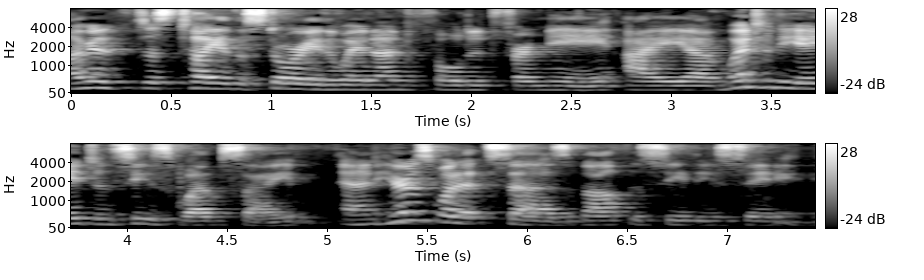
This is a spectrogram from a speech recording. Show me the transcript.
I'm going to just tell you the story the way it unfolded for me. I uh, went to the agency's website, and here's what it says about the CDC.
